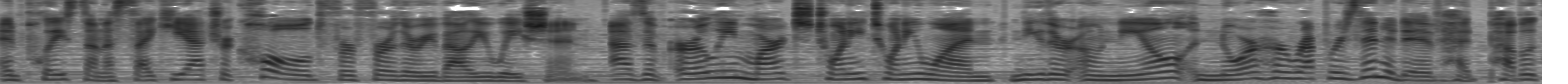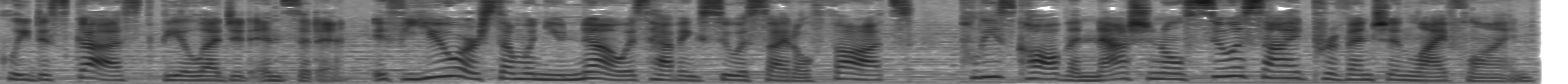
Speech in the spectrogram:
and placed on a psychiatric hold for further evaluation. As of early March 2021, neither O'Neal nor her representative had publicly discussed the alleged incident. If you or someone you know is having suicidal thoughts, please call the National Suicide Prevention Lifeline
